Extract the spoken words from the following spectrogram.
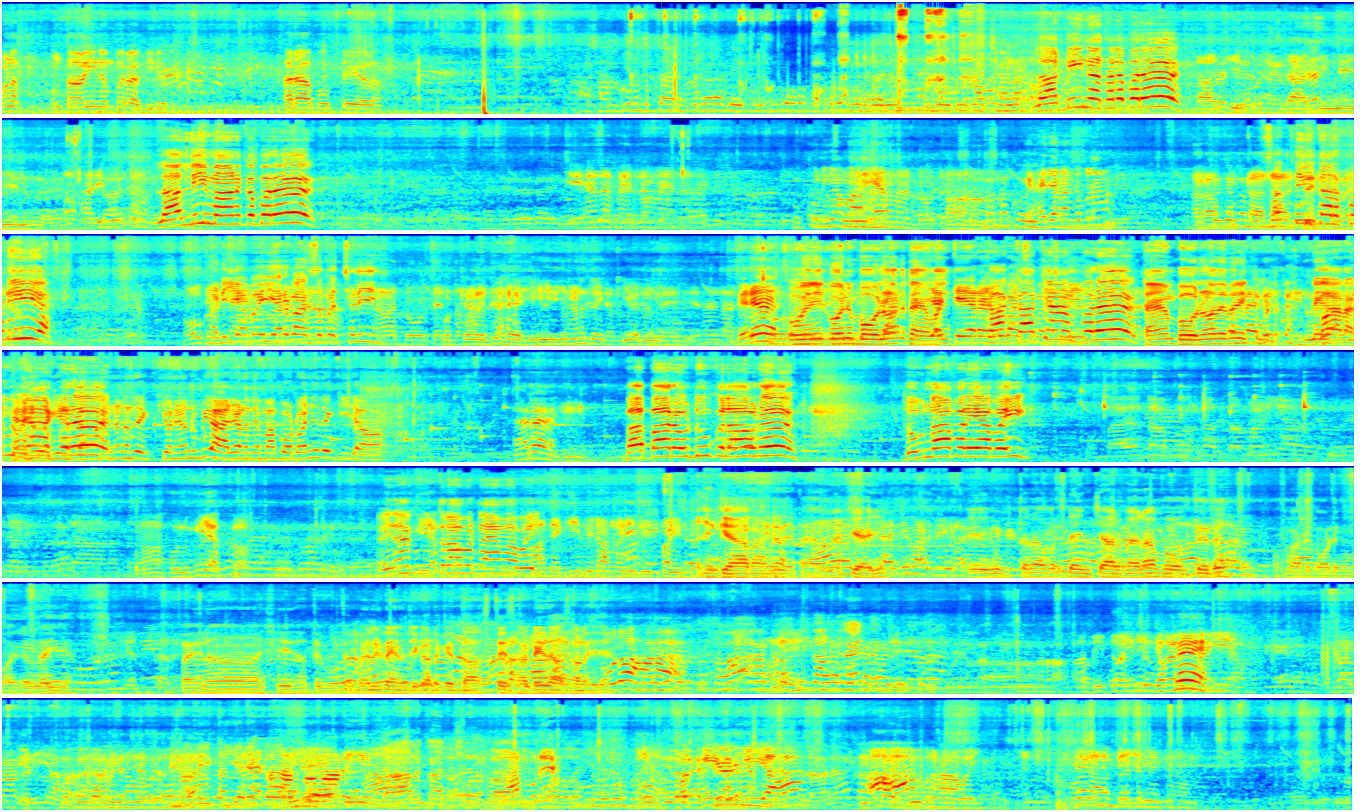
ਹੁਣ 39 ਨੰਬਰ ਆ ਵੀਰੋ ਹਰਾ ਬੋਤੇ ਵਾਲਾ। ਲਾਡੀ ਨਸਲ ਪਰ। ਲਾਜੀ ਲਾਜੀ ਨੇ ਜੀ ਨੂੰ ਹਰੀ ਬੋਤਲ ਲਾਲੀ ਮਾਨਕ ਪਰ। ਇਹ ਹੈ ਦਾ ਪਹਿਲਾ ਮੈਂ ਕੁੜੀਆਂ ਮਾਰਿਆ। ਨਾ ਡੋਟ ਹਾਂ ਕਿਹੋ ਜਿਹਾ ਰੰਗ ਬੂਟਾ ਸੱਤੀ ਤਰਪੜੀ। ਉਹ ਖੜੀ ਆ ਬਈ ਹਾਂ ਦੋ ਤਿੰਨ ਉੱਥੇ ਵਾਲੀ ਤਾਂ ਹੈਗੀ ਇਹਨਾਂ ਨੇ ਦੇਖੀ ਹੋਣੀ ਵੀਰੇ ਕੋਈ ਨਹੀਂ ਕੋਈ ਨਹੀਂ ਬੋਲਣ ਦੇ ਟਾਈਮ ਆਈ ਕਾਕਾ ਝਾਂਪਰ ਟਾਈਮ ਬੋਲਣ ਦੇ ਫਿਰ ਇੱਕ ਮਿੰਟ। ਨਿਗਾਹ ਰੱਖ। ਇਹਨਾਂ ਨੂੰ ਦੇਖੀ ਹੋਣੀ ਉਹਨੂੰ ਵੀ ਆ ਜਾਣ ਦੇ ਮੈਂ ਫੋਟੋਆਂ 'ਚ ਦੇਖੀ ਜਾ। ਅਰੇ ਬਾਬਾ ਰੋਡੂ ਕਲਾਉੜ ਦੋਨਾ ਪਰਿਆ ਬਈ। ਖੁੱਲ ਗਈ ਅੱਖ। ਇਹਦਾ ਕਬੂਤਰਾਂ ਦਾ ਟਾਈਮ ਆ ਬਾਈ। 11 ਵਜੇ ਟਾਈਮ ਲੱਗਿਆ ਜੀ। ਇਹ ਕਬੂਤਰਾਂ ਪਰ ਤਿੰਨ ਚਾਰ ਪਹਿਲਾਂ ਬੋਲਤੇ ਤੇ ਮੈਂ ਰਿਕਾਰਡਿੰਗ ਬਾਜੂ ਲਾਈ ਆ। ਪਹਿਲਾਂ 6-7 ਕਬੂਤਰ ਪਹਿਲੇ ਟਾਈਮ 'ਚ ਕੱਢ ਕੇ 10 ਤੇ 10.5 ਵਾਲੇ ਜੀ।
